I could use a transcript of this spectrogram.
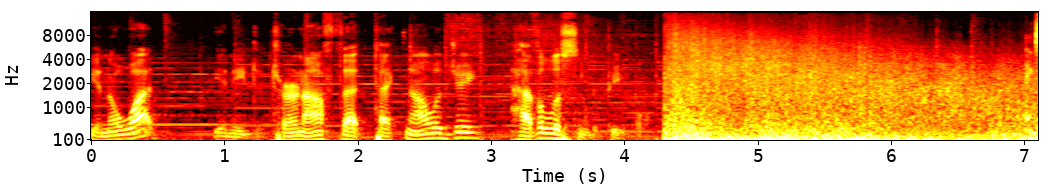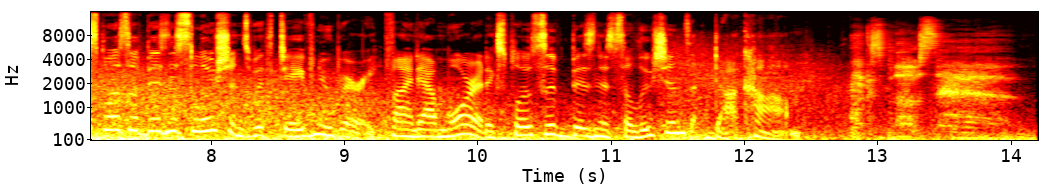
you know what? You need to turn off that technology, have a listen to people. Explosive Business Solutions with Dave Newberry. Find out more at explosivebusinesssolutions.com. Explosive.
